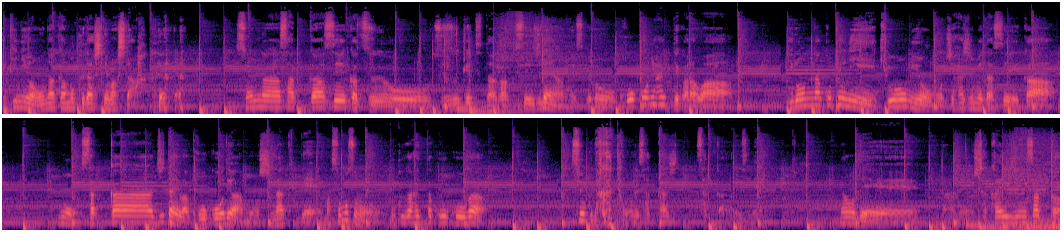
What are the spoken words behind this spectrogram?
時にはお腹も下してました。そんなサッカー生活を続けてた学生時代なんですけど高校に入ってからはいろんなことに興味を持ち始めたせいかもうサッカー自体は高校ではもうしなくて、まあ、そもそも僕が入った高校が強くなかったのでサッカーサッカーがですねなのであの社会人サッカーを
